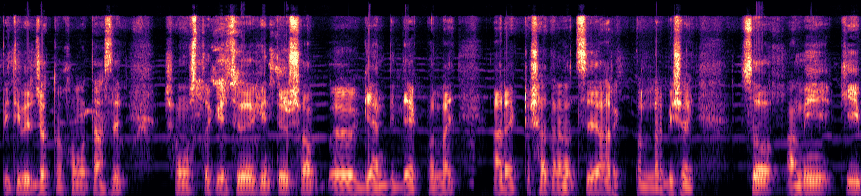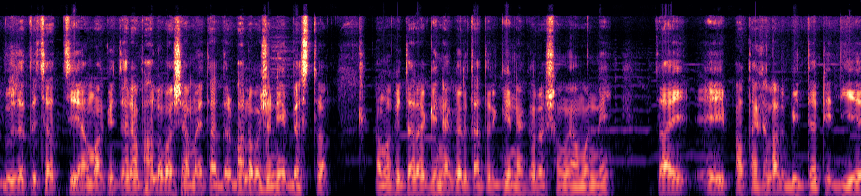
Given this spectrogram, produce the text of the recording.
পৃথিবীর যত ক্ষমতা আছে, সমস্ত কিছু কিন্তু সব জ্ঞান বিদ্যা এক পাল্লায়। আর একটা সাধনা হচ্ছে আরেক পাল্লার বিষয়। সো আমি কি বোঝাতে চাচ্ছি, আমাকে যারা ভালোবাসে আমি তাদের ভালোবাসা নিয়ে ব্যস্ত। আমাকে যারা ঘৃণা করে তাদের ঘৃণা করার সময় আমার নেই। তাই এই পাতা খেলার বিদ্যাটি দিয়ে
